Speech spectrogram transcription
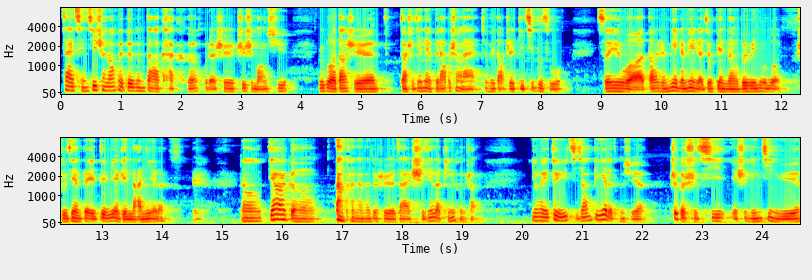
在前期常常会被问到卡壳或者是知识盲区，如果当时短时间内回答不上来，就会导致底气不足。所以我当时面着面着就变得唯唯诺诺，逐渐被对面给拿捏了。然后第二个 困难呢，就是在时间的平衡上，因为对于即将毕业的同学，这个时期也是临近于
